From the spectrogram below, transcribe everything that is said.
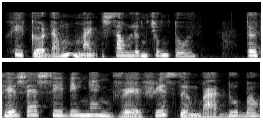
Khi cửa đóng mạnh sau lưng chúng tôi, tôi thấy Jessie đi nhanh về phía giường bà Dubow.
